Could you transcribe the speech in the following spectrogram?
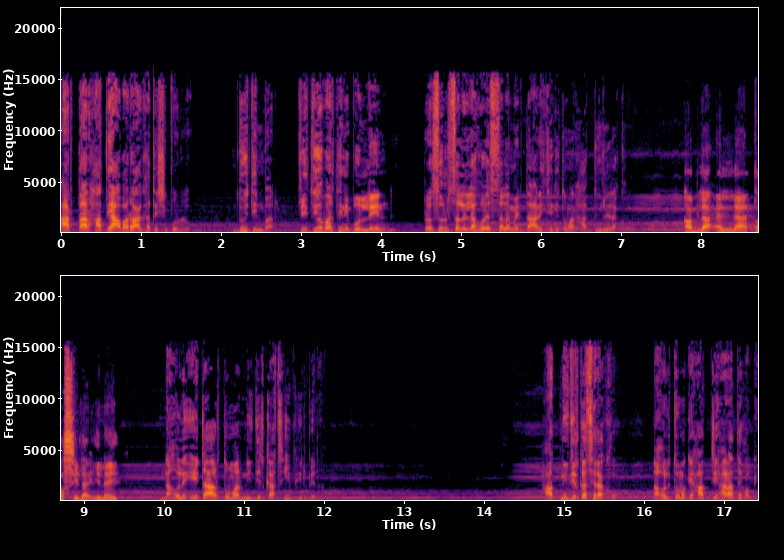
আর তার হাতে আবারও আঘাত এসে পড়ল দুই তিনবার তৃতীয়বার তিনি বললেন রসুল সাল্লাহ সাল্লামের দাড়ি থেকে তোমার হাত দূরে রাখো قبل أن لا تصل إليك না হলে এটা আর তোমার নিজের কাছেই ফিরবে না। হাত নিজের কাছে রাখো না হলে তোমাকে হাতটি হারাতে হবে।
